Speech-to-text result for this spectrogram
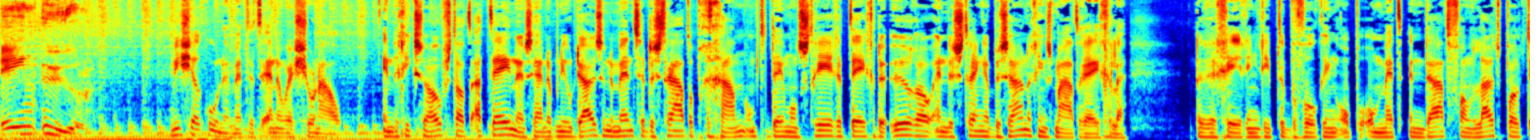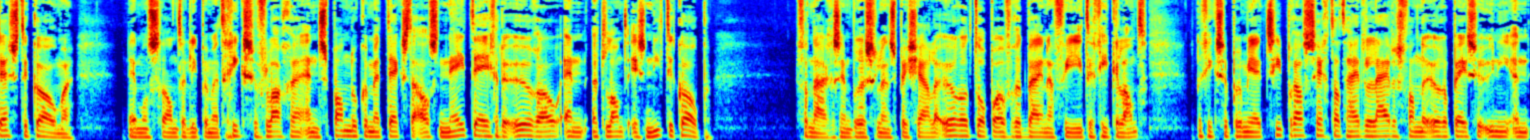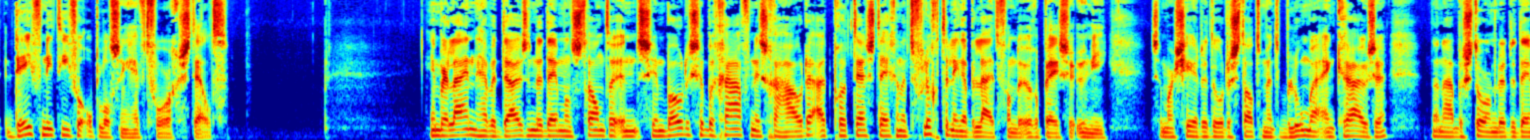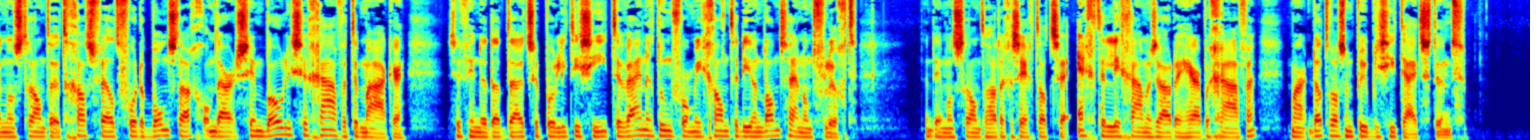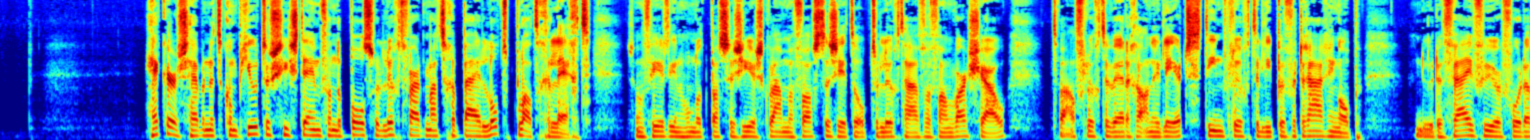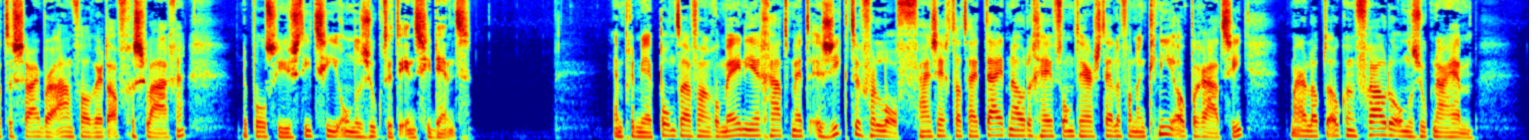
1 uur. Michel Koenen met het NOS-journaal. In de Griekse hoofdstad Athene zijn opnieuw duizenden mensen de straat op gegaan... om te demonstreren tegen de euro en de strenge bezuinigingsmaatregelen. De regering riep de bevolking op om met een daad van luid protest te komen. Demonstranten liepen met Griekse vlaggen en spandoeken met teksten als... nee tegen de euro en het land is niet te koop. Vandaag is in Brussel een speciale eurotop over het bijna failliete Griekenland... De Griekse premier Tsipras zegt dat hij de leiders van de Europese Unie een definitieve oplossing heeft voorgesteld. In Berlijn hebben duizenden demonstranten een symbolische begrafenis gehouden uit protest tegen het vluchtelingenbeleid van de Europese Unie. Ze marcheerden door de stad met bloemen en kruisen. Daarna bestormden de demonstranten het gasveld voor de Bondsdag om daar symbolische graven te maken. Ze vinden dat Duitse politici te weinig doen voor migranten die hun land zijn ontvlucht. De demonstranten hadden gezegd dat ze echte lichamen zouden herbegraven, maar dat was een publiciteitsstunt. Hackers hebben het computersysteem van de Poolse luchtvaartmaatschappij LOT platgelegd. Zo'n 1400 passagiers kwamen vast te zitten op de luchthaven van Warschau. Twaalf vluchten werden geannuleerd, tien vluchten liepen vertraging op. Het duurde vijf uur voordat de cyberaanval werd afgeslagen. De Poolse justitie onderzoekt het incident. En premier Ponta van Roemenië gaat met ziekteverlof. Hij zegt dat hij tijd nodig heeft om te herstellen van een knieoperatie... maar er loopt ook een fraudeonderzoek naar hem.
